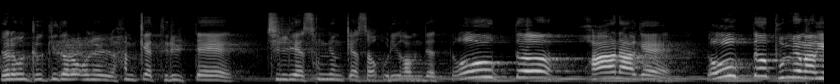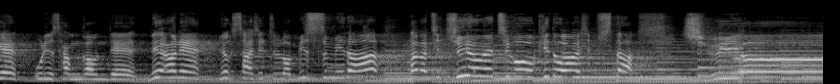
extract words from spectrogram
여러분 그 기도를 오늘 함께 드릴 때 진리의 성령께서 우리 가운데 더욱더 환하게 더욱더 분명하게 우리 삶 가운데 내 안에 역사하실 줄로 믿습니다. 다 같이 주여 외치고 기도하십시다. 주여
